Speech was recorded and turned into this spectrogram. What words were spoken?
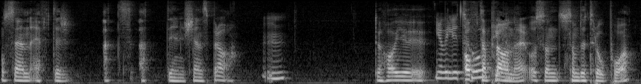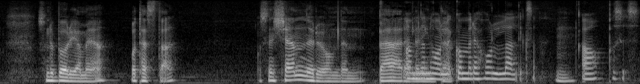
Och sen efter att, att den känns bra. mm, Du har ju ju ofta planer och som, som du tror på. Som du börjar med och testar. Och sen känner du om den bär. Om eller den inte. håller, kommer det hålla liksom? Mm. Ja, precis.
